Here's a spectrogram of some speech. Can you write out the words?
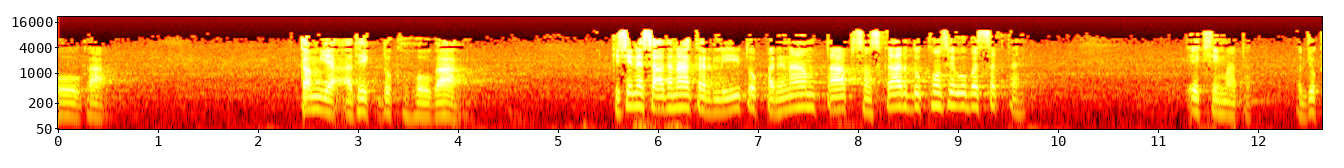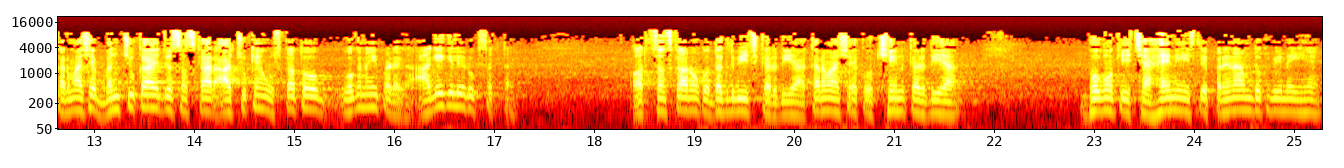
होगा। कम या अधिक दुख होगा। किसी ने साधना कर ली तो परिणाम, ताप, संस्कार दुखों से वो बच सकता है। एक सीमा तक। और जो कर्माशय बन चुका है, जो संस्कार आ चुके हैं, उसका तो भोगना ही पड़ेगा। आगे के लिए रुक सकता है। और संस्कारों को दग्ध बीज कर दिया, कर्माशय को क्षीण कर दिया। भोगों की इच्छा है नहीं, इसलिए परिणाम दुख भी नहीं है।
